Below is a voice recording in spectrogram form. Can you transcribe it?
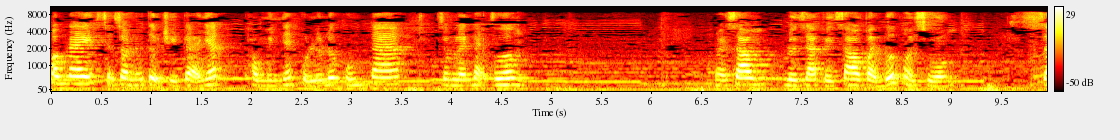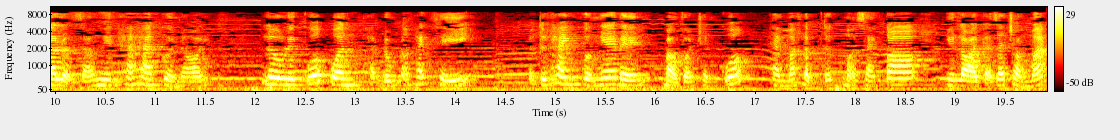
Hôm nay sẽ do nữ tử trí tuệ nhất, thông minh nhất của lưu ly quốc chúng ta, dâng lên đại vương. Nói xong, lùi ra phía sau vài bước ngồi xuống. Gia luận giáo nguyên ha ha cười nói, lưu Lịch quốc quân thật đúng là khách khí. Đội tuyệt thanh vừa nghe đến bảo vật trần quốc, hai mắt lập tức mở sáng to, như lòi cả ra tròng mắt,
